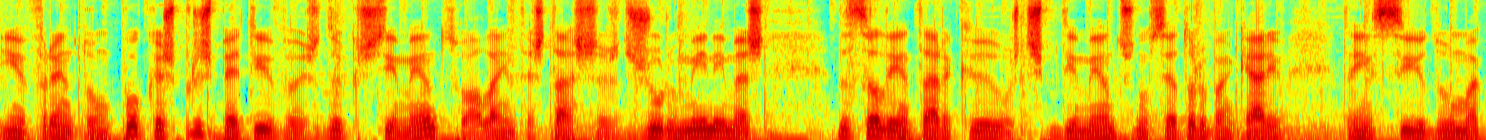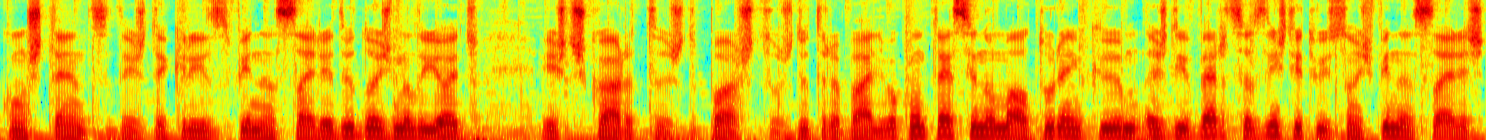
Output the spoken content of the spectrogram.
e enfrentam poucas perspectivas de crescimento, além das taxas de juro mínimas, de salientar que os despedimentos no setor bancário têm sido uma constante desde a crise financeira de 2008. Estes cortes de postos de trabalho acontecem numa altura em que as diversas instituições financeiras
